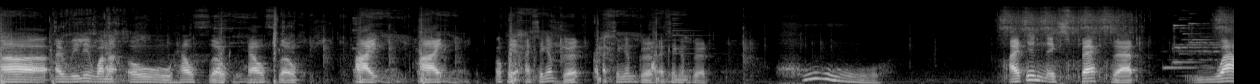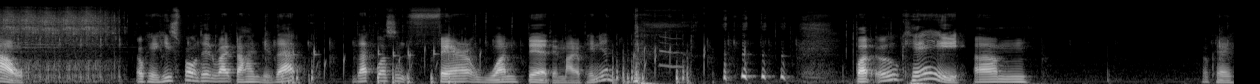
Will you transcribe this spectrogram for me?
Uh, I really wanna... Oh, health though. Health though. Hi. Hi. Okay, I think I'm good. I think I'm good. I think I'm good. Ooh. I didn't expect that. Wow. Okay, he spawned in right behind me. That that wasn't fair one bit, in my opinion. but okay. Um. Okay.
